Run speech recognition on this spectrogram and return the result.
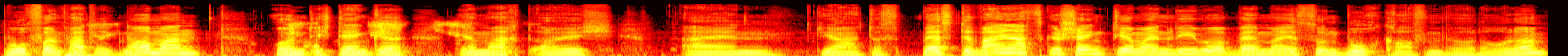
Buch von Patrick Naumann. Und ich denke, ihr macht euch ein, ja, das beste Weihnachtsgeschenk dir, mein Lieber, wenn man jetzt so ein Buch kaufen würde, oder?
